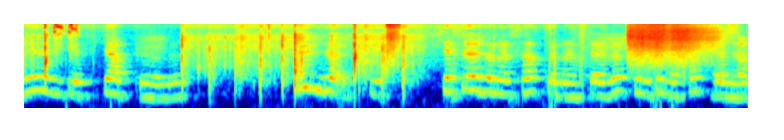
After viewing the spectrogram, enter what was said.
Demek yaptığını. Günde keser döner sap döner derler. Kırdı da sap döner.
